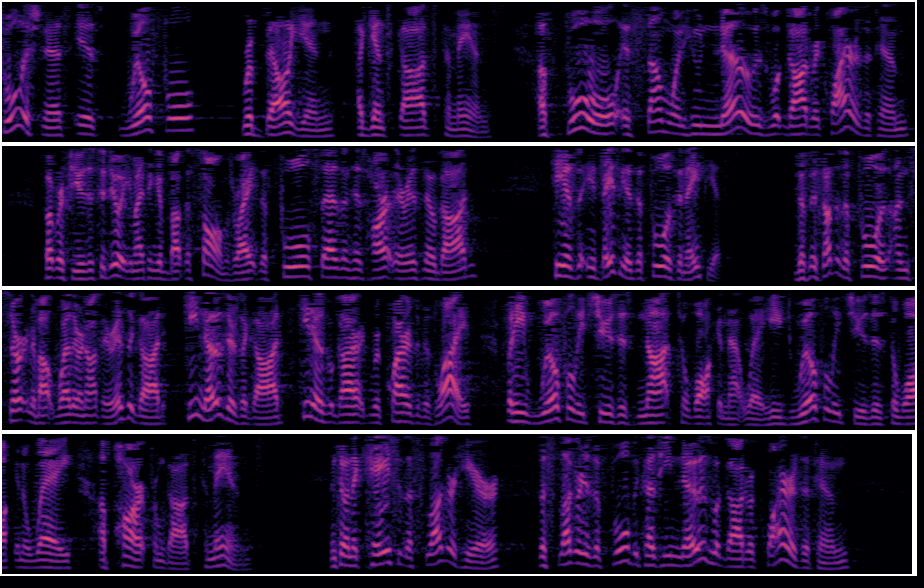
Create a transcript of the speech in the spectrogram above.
Foolishness is willful rebellion against God's commands. A fool is someone who knows what God requires of him, but refuses to do it. You might think about the Psalms, right? The fool says in his heart, there is no God. He is, he basically, the fool is an atheist. It's not that the fool is uncertain about whether or not there is a God. He knows there's a God. He knows what God requires of his life but he willfully chooses not to walk in that way. He willfully chooses to walk in a way apart from God's commands. And so in the case of the sluggard here, the sluggard is a fool because he knows what God requires of him,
